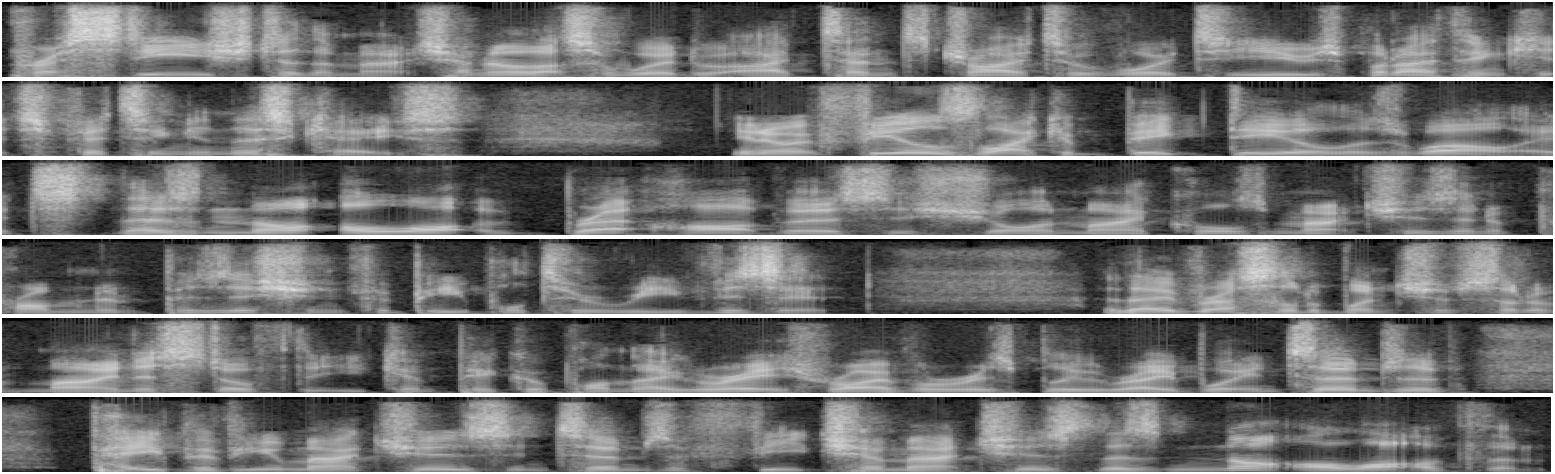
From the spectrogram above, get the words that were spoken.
prestige to the match. I know that's a word I tend to try to avoid to use, but I think it's fitting in this case. You know, it feels like a big deal as well. It's there's not a lot of Bret Hart versus Shawn Michaels matches in a prominent position for people to revisit. They've wrestled a bunch of sort of minor stuff that you can pick up on their greatest rivalries Blu-ray, but in terms of pay-per-view matches, in terms of feature matches, there's not a lot of them.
